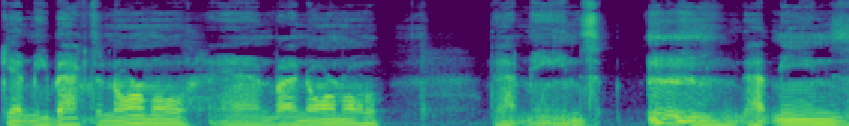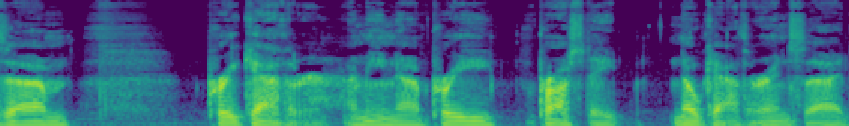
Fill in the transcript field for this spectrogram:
get me back to normal. And by normal, that means that means um, pre-catheter. I mean uh, pre-prostate, no catheter inside.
